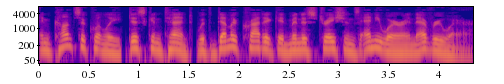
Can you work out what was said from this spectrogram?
and consequently discontent with democratic administrations anywhere and everywhere.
